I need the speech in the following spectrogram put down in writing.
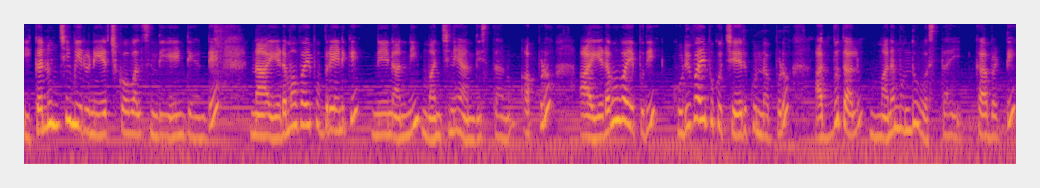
ఇక నుంచి మీరు నేర్చుకోవాల్సింది ఏంటి అంటే నా ఎడమవైపు బ్రెయిన్కి నేను అన్ని మంచినే అందిస్తాను. అప్పుడు ఆ ఎడమవైపుది కుడివైపుకు చేరుకున్నప్పుడు అద్భుతాలు మన ముందు వస్తాయి. కాబట్టి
